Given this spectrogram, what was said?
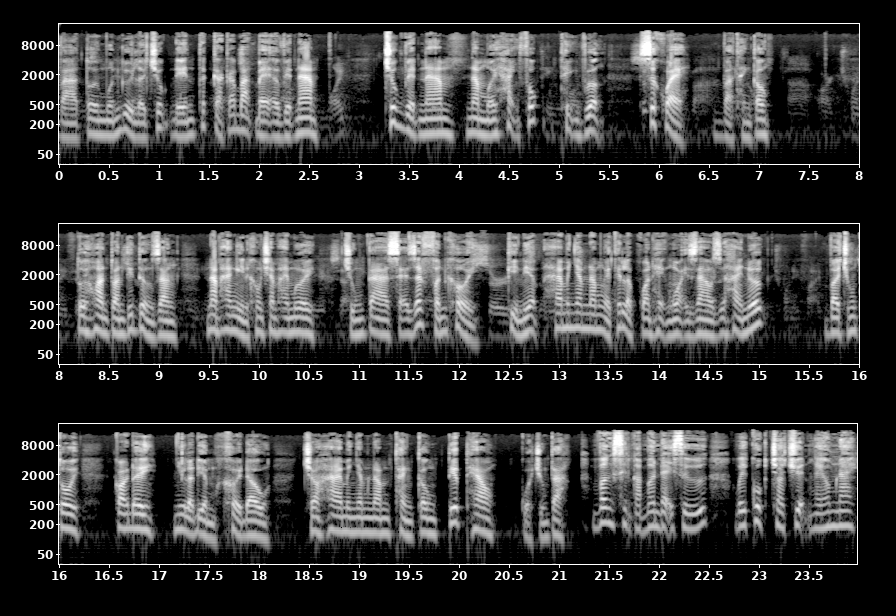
và tôi muốn gửi lời chúc đến tất cả các bạn bè ở Việt Nam. Chúc Việt Nam năm mới hạnh phúc, thịnh vượng, sức khỏe và thành công. Tôi hoàn toàn tin tưởng rằng năm 2020 chúng ta sẽ rất phấn khởi kỷ niệm 25 năm ngày thiết lập quan hệ ngoại giao giữa hai nước và chúng tôi coi đây như là điểm khởi đầu cho 25 năm thành công tiếp theo của chúng ta. Vâng, xin cảm ơn đại sứ với cuộc trò chuyện ngày hôm nay.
